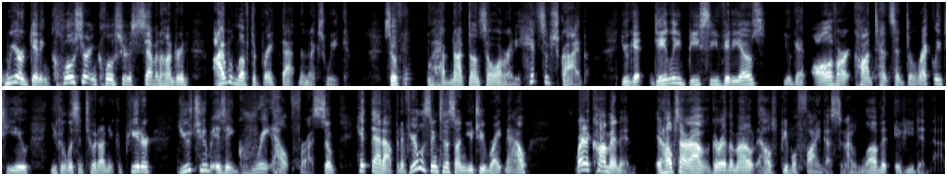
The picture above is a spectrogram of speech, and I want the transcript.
we are getting closer and closer to 700. I would love to break that in the next week. So if you have not done so already, hit subscribe. You get daily BC videos. You'll get all of our content sent directly to you. You can listen to it on your computer. YouTube is a great help for us. So hit that up. And if you're listening to this on YouTube right now, write a comment in. It helps our algorithm out, it helps people find us. And I would love it if you did that.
